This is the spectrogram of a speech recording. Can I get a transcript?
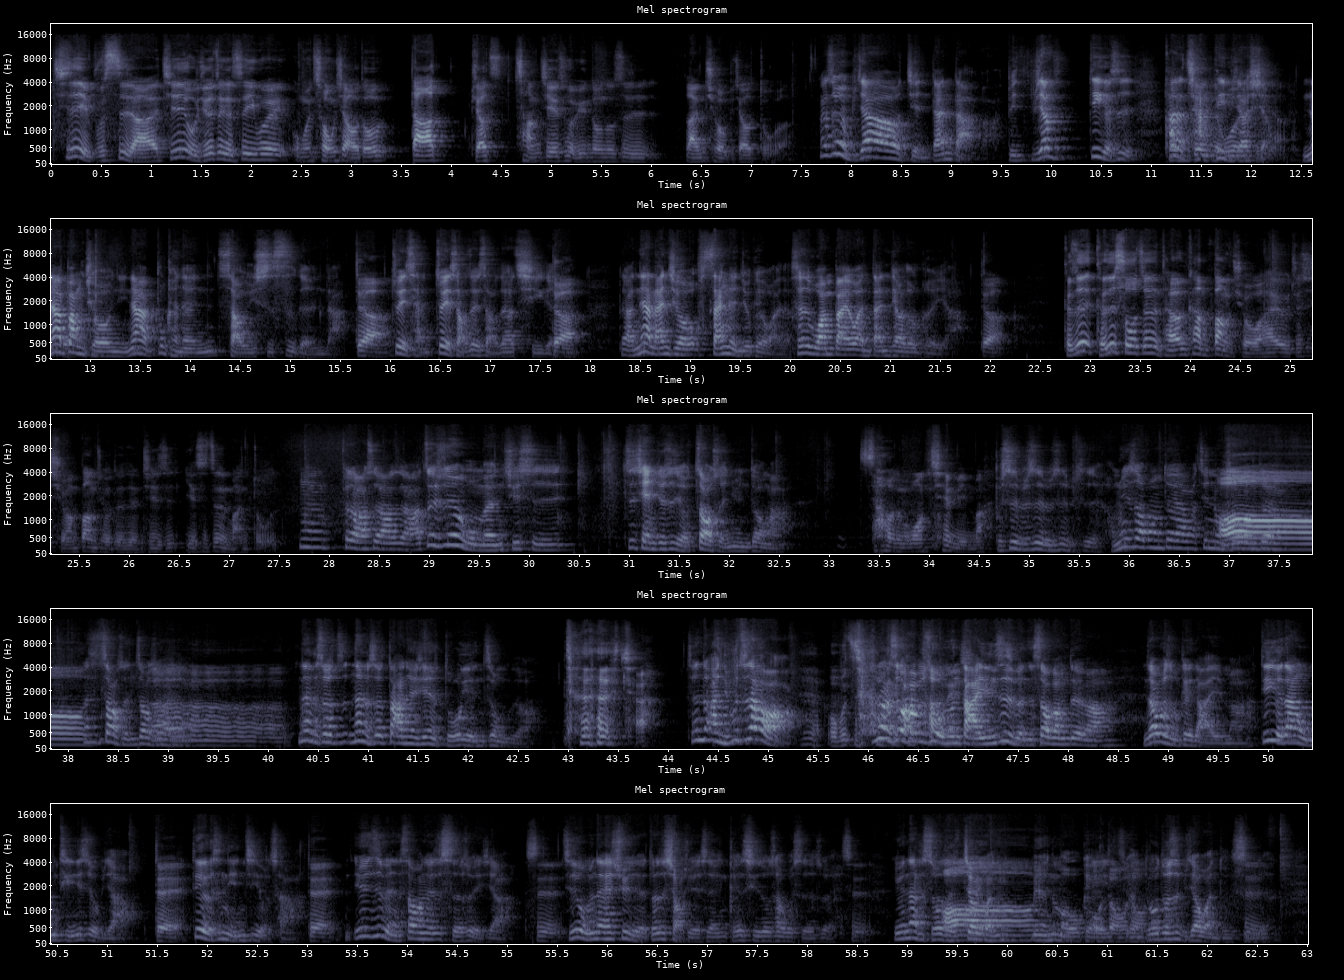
其实也不是啊，其实我觉得这个是因为我们从小都大家比较常接触的运动都是篮球比较多啊，那这个比较简单打吧，比比较第一个是它的场地比较小，啊。你那棒球你那不可能少于十四个人打，对啊，最惨最少最少都要七个人，对啊，对啊，那篮球三个人就可以玩了，甚至 one by one 单挑都可以啊。对啊。可是可是说真的，台湾看棒球啊，还有就是喜欢棒球的人，其实也是真的蛮多的。嗯，是啊是啊是啊，这是因为我们其实之前就是有造神运动啊，造什么王建民吗？不是不是不是不是红叶少棒队啊，金龙少棒队啊，哦那，是造神造出来的啊。嗯那个时候那个时候大内线有多严重的、啊，假，真的啊，你不知道啊？我不知道。那个时候他不是我们打赢日本的少棒队吗？你知道为什么可以打赢吗？第一个当然我们体力是有比较好，对。第二个是年纪有差，对。因为日本的少棒队是十二岁以下，是。其实我们那些去的都是小学生，可是其实都超过十二岁，是。因为那个时候的教育环境没有那么 OK，、很多都是比较晚读书的，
